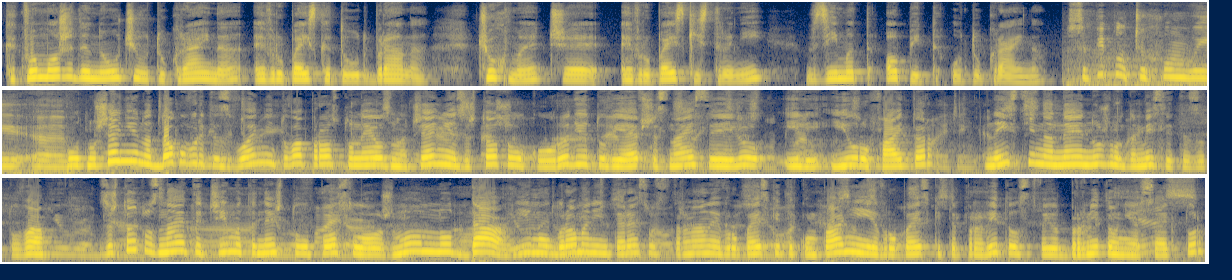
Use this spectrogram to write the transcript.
Какво може да научи от Украина европейската отбрана? Чухме, че европейски страни взимат опит от Украина. Uh, По отношение на договорите с военни, това просто не е значение, защото ако оръдието ви е F-16 или, или Eurofighter, наистина не е нужно да мислите за това. Защото знаете, че имате нещо по-сложно, но да, има огромен интерес от страна на европейските компании и европейските правителства и отбранителния сектор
